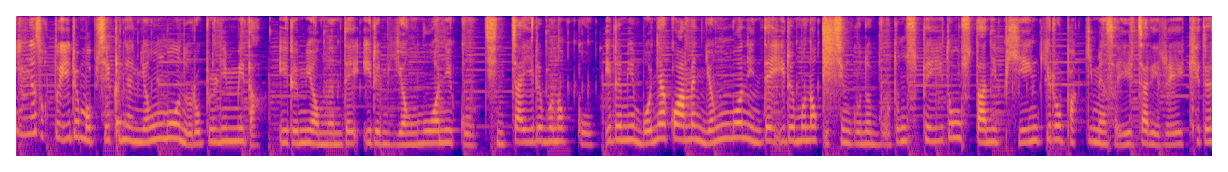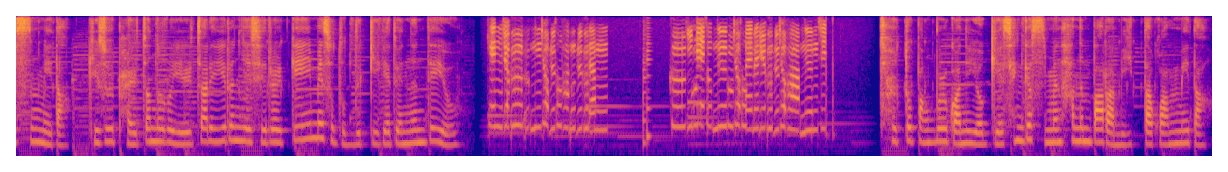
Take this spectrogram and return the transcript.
이 녀석도 이름 없이 그냥 영무원으로 불립니다. 이름이 없는데 이름이 영무원이고 진짜 이름은 없고 이름이 뭐냐고 하면 영무원인데 이름은 없고 이 친구는 모동숲의 이동수단이 비행기로 바뀌면서 일자리를 잃게 됐습니다. 기술 발전으로 일자리 잃은 예시를 게임에서도 느끼게 됐는데요. 철도 박물관이 여기에 생겼으면 하는 바람이 있다고 합니다.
